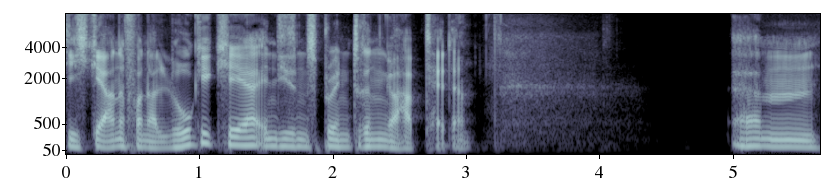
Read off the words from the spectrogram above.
die ich gerne von der Logik her in diesem Sprint drin gehabt hätte. Ähm,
